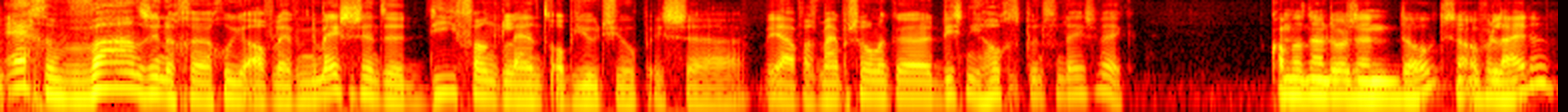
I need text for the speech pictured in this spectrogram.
Echt een waanzinnig uh, goede aflevering. De meest recente Defunctland op YouTube is, uh, ja, was mijn persoonlijke Disney hoogtepunt van deze week. Kwam dat nou door zijn dood, zijn overlijden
